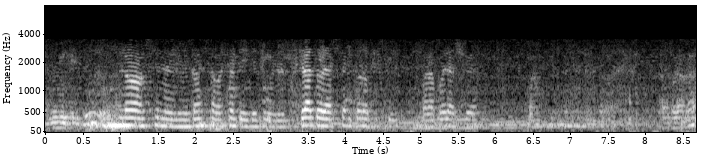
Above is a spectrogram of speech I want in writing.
alguna inquietud? No, sí, me, me cansa bastante y que tuve. Trato de hacer todo lo posible para poder ayudar. Bueno, ¿Por acá?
